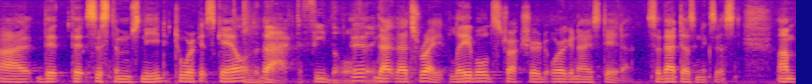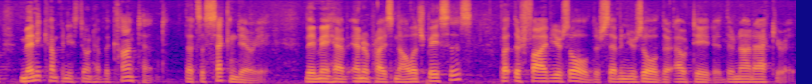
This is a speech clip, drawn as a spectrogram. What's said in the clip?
Uh, that, that, systems need to work at scale. On the that, back to feed the whole uh, thing. That, that's right. Labeled, structured, organized data. So that doesn't exist. Um, many companies don't have the content. That's a secondary they may have enterprise knowledge bases, but they're five years old, they're seven years old, they're outdated, they're not accurate.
